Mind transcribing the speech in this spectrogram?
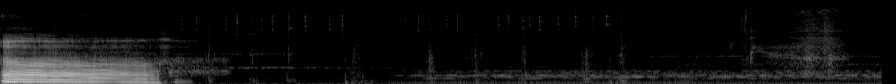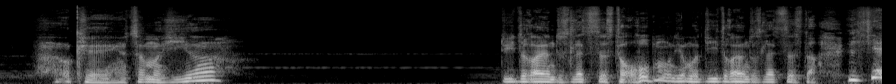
Äh. Okay, jetzt haben wir hier die drei und das letzte ist da oben und hier haben wir die drei und das letzte ist da. Ist ja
